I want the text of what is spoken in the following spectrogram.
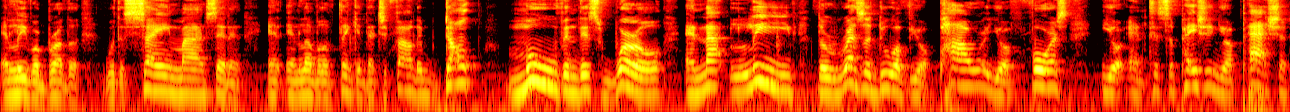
and leave a brother with the same mindset and, and, and level of thinking that you found him. Don't move in this world and not leave the residue of your power, your force, your anticipation, your passion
